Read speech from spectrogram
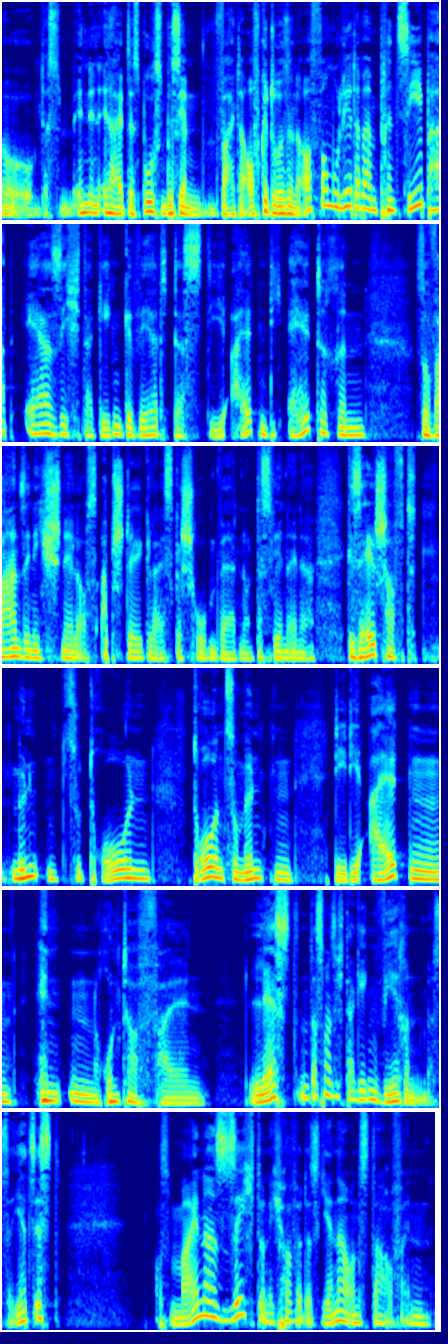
oh, das in, innerhalb des Buchs ein bisschen weiter aufgedröselt und aufformuliert, aber im Prinzip hat er sich dagegen gewehrt, dass die Alten, die Älteren so wahnsinnig schnell aufs Abstellgleis geschoben werden und dass wir in einer Gesellschaft münden zu drohen, drohen zu münden, die die Alten hinten runterfallen lässt und dass man sich dagegen wehren müsse. Jetzt ist aus meiner Sicht, und ich hoffe, dass Jenna uns da auf einen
